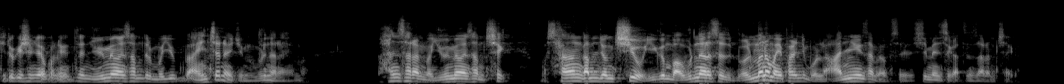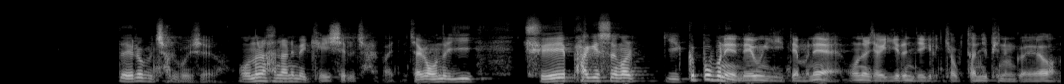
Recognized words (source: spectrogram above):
기독교 심리학 번역된 유명한 사람들 뭐 많이 있잖아요. 지금 우리나라에 뭐. 한 사람 뭐 유명한 사람 책 뭐 상한 감정 치유 이건 막 우리나라에서 얼마나 많이 팔는지 몰라. 안 읽는 사람이 없어요. 시멘스 같은 사람 책은 근데 여러분 잘 보세요. 오늘 하나님의 계시를 잘 봐야 됩니다 제가 오늘 이 죄의 파기성을 이 끝부분의 내용이기 때문에 오늘 제가 이런 얘기를 결국 덧입히는 거예요.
